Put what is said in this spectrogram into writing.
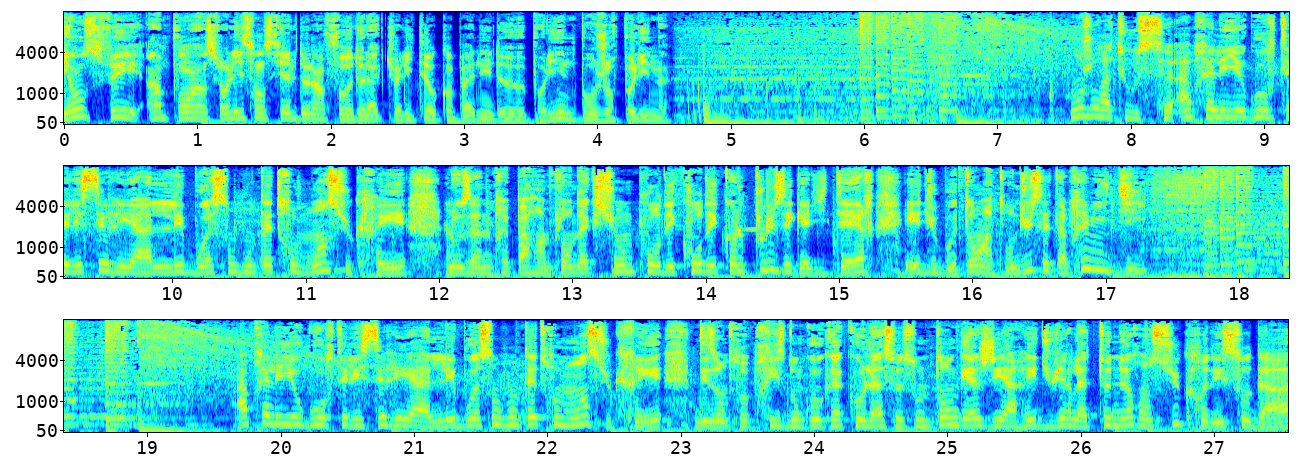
Et on se fait un point sur l'essentiel de l'info, de l'actualité en compagnie de Pauline. Bonjour Pauline. Bonjour à tous. Après les yogourts et les céréales, les boissons vont être moins sucrées. Lausanne prépare un plan d'action pour des cours d'école plus égalitaires et du beau temps attendu cet après-midi. Après les yogourts et les céréales, les boissons vont être moins sucrées. Des entreprises dont Coca-Cola se sont engagées à réduire la teneur en sucre des sodas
